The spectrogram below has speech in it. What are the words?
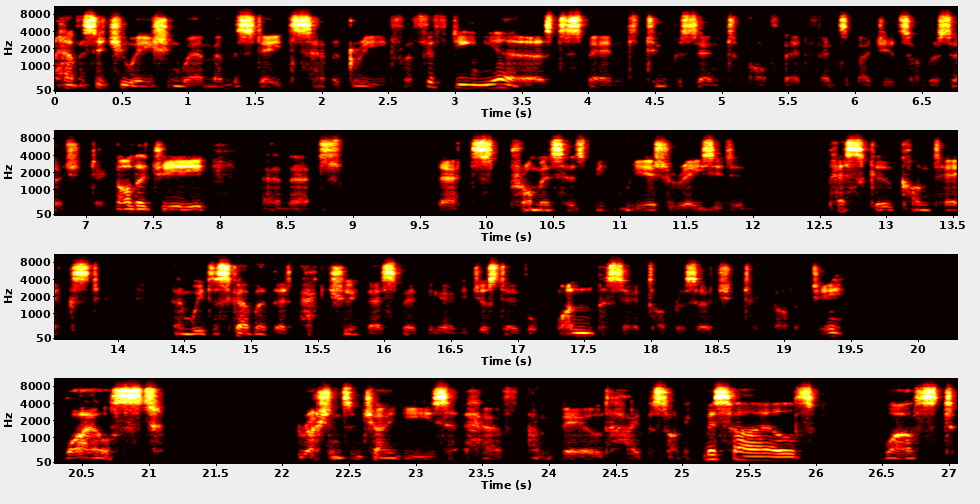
have a situation where member states have agreed for 15 years to spend 2% of their defense budgets on research and technology, and that that promise has been reiterated in the PESCO context, and we discover that actually they're spending only just over 1% on research and technology, whilst Russians and Chinese have unveiled hypersonic missiles, whilst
